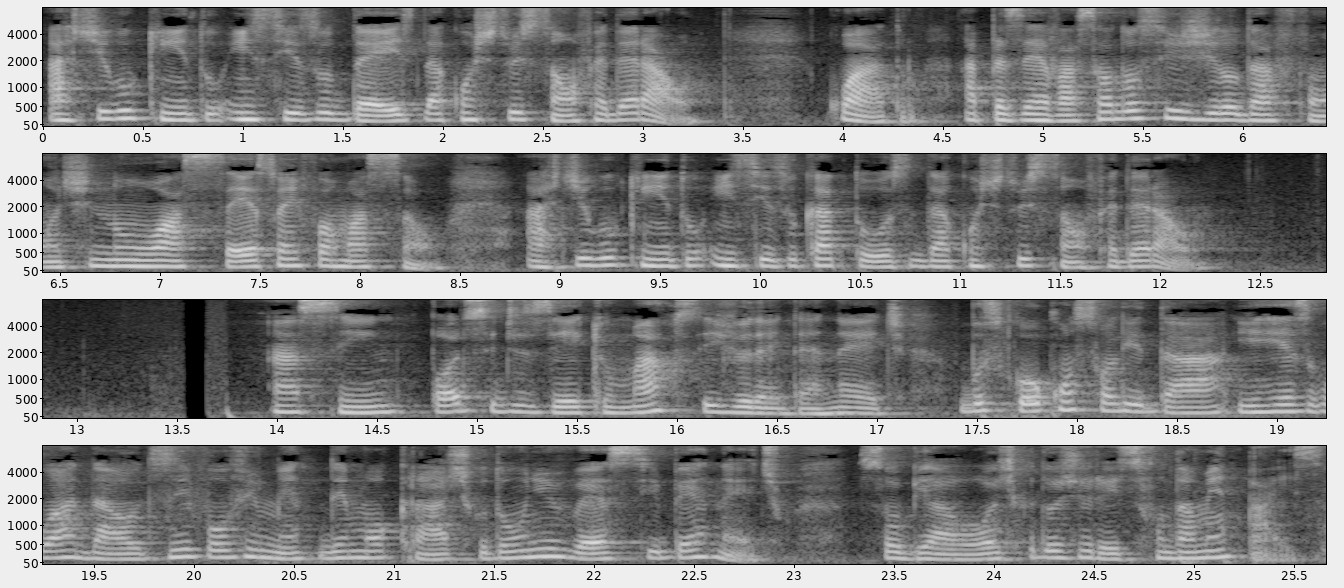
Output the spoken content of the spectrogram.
Artigo 5 inciso 10 da Constituição Federal. 4. A preservação do sigilo da fonte no acesso à informação. Artigo 5 inciso 14 da Constituição Federal. Assim, pode-se dizer que o Marco Civil da Internet buscou consolidar e resguardar o desenvolvimento democrático do universo cibernético, sob a ótica dos direitos fundamentais.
